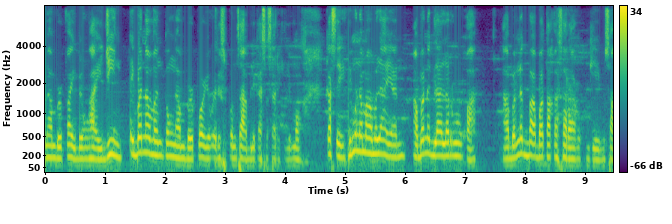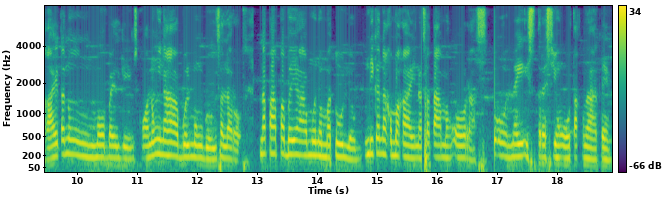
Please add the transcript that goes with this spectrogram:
number 5, yung hygiene. Iba naman tong number 4, yung irresponsible ka sa sarili mo. Kasi di mo namamalayan, habang naglalaro ka, habang nagbabata ka sa rank game, sa kahit anong mobile games, kung anong inahabol mong goal sa laro, napapabayaan mo na matulog, hindi ka na kumakain na sa tamang oras. Doon, nai-stress yung utak natin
